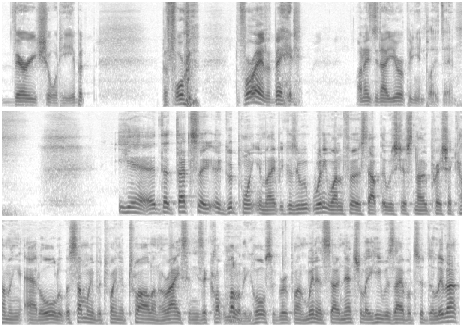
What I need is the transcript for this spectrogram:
very short here. But before before I have a bet, I need to know your opinion, please, Dan. Yeah, that that's a, a good point you make because when he won first up, there was just no pressure coming at all. It was somewhere between a trial and a race, and he's a cl- quality horse, a Group One winner. So naturally, he was able to deliver.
